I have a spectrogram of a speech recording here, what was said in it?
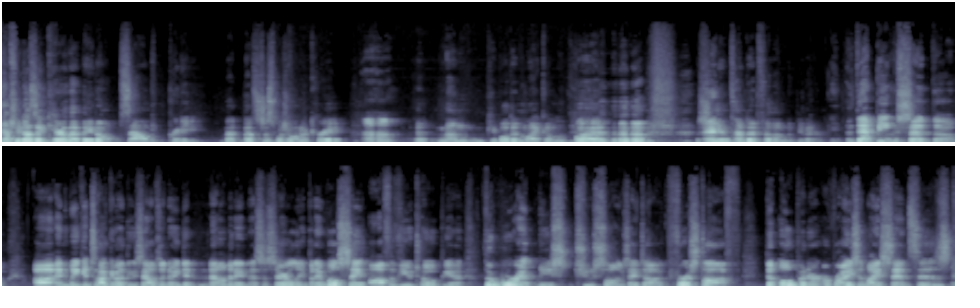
And she doesn't care that they don't sound pretty. That that's just what she wanted to create. Uh-huh. And then people didn't like them, but she And- intended for them to be there. That being said, though, uh, and we could talk about these albums. I know you didn't nominate necessarily, but I will say off of Utopia, there were at least two songs I dug. First off, the opener, "Arisen My Senses,"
